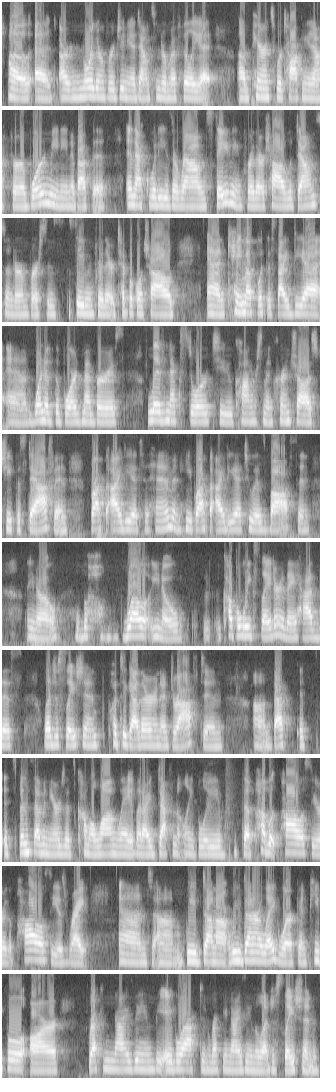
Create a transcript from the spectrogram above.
uh, at our Northern Virginia Down syndrome affiliate, um, parents were talking after a board meeting about the inequities around saving for their child with Down syndrome versus saving for their typical child, and came up with this idea. And one of the board members lived next door to Congressman Crenshaw's chief of staff and brought the idea to him, and he brought the idea to his boss, and you know, well, you know, a couple weeks later, they had this legislation put together in a draft, and um, that it's it's been seven years. It's come a long way, but I definitely believe the public policy or the policy is right, and um, we've done our we've done our legwork, and people are recognizing the ABLE Act and recognizing the legislation.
